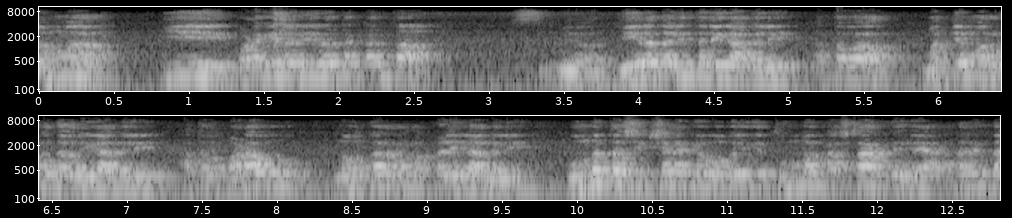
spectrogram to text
ನಮ್ಮ ಈ ಕೊಡಗಿನಲ್ಲಿ ಇರತಕ್ಕಂಥ ದೀನದಲಿತರಿಗಾಗಲಿ ಅಥವಾ ಮಧ್ಯಮ ವರ್ಗದವರಿಗಾಗಲಿ ಅಥವಾ ಬಡವು ನೌಕರರ ಮಕ್ಕಳಿಗಾಗಲಿ ಉನ್ನತ ಶಿಕ್ಷಣಕ್ಕೆ ಹೋಗಲಿಕ್ಕೆ ತುಂಬ ಕಷ್ಟ ಆಗ್ತಿದೆ. ಅದರಿಂದ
